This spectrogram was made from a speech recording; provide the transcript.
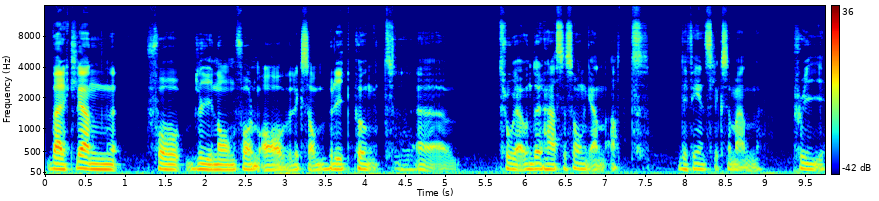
verkligen får bli någon form av liksom brytpunkt. Ja. Tror jag under den här säsongen att det finns liksom en pre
